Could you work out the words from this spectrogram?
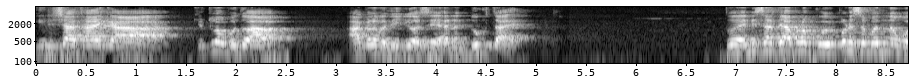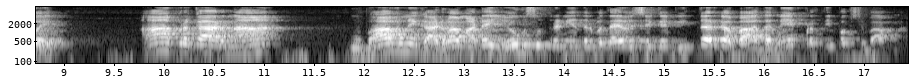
ઈર્ષા થાય કે આ કેટલો બધો આ આગળ વધી ગયો છે અને દુઃખ થાય. તો એની સાથે આપણો કોઈ પણ સંબંધ ન હોય, આ પ્રકારના કુભાવને કાઢવા માટે યોગ સૂત્રની અંદર બતાવ્યું છે કે વિતર્ક બાધને પ્રતિપક્ષ ભાવના.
